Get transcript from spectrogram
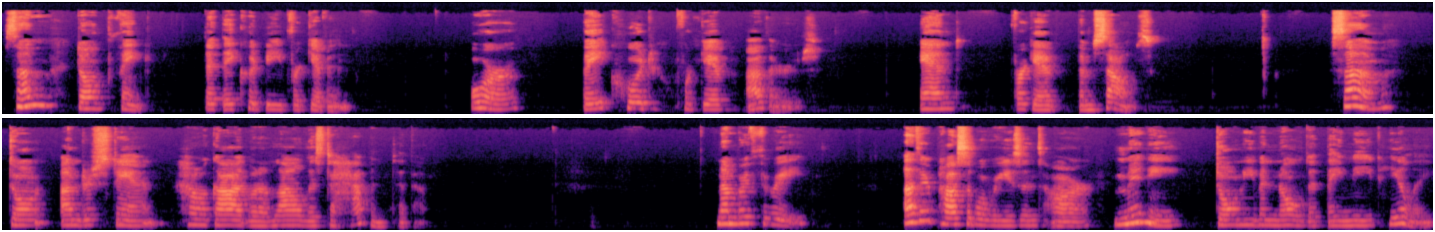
Some don't think that they could be forgiven or they could forgive others and forgive themselves. Some don't understand how God would allow this to happen to them. Number three, other possible reasons are many don't even know that they need healing.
